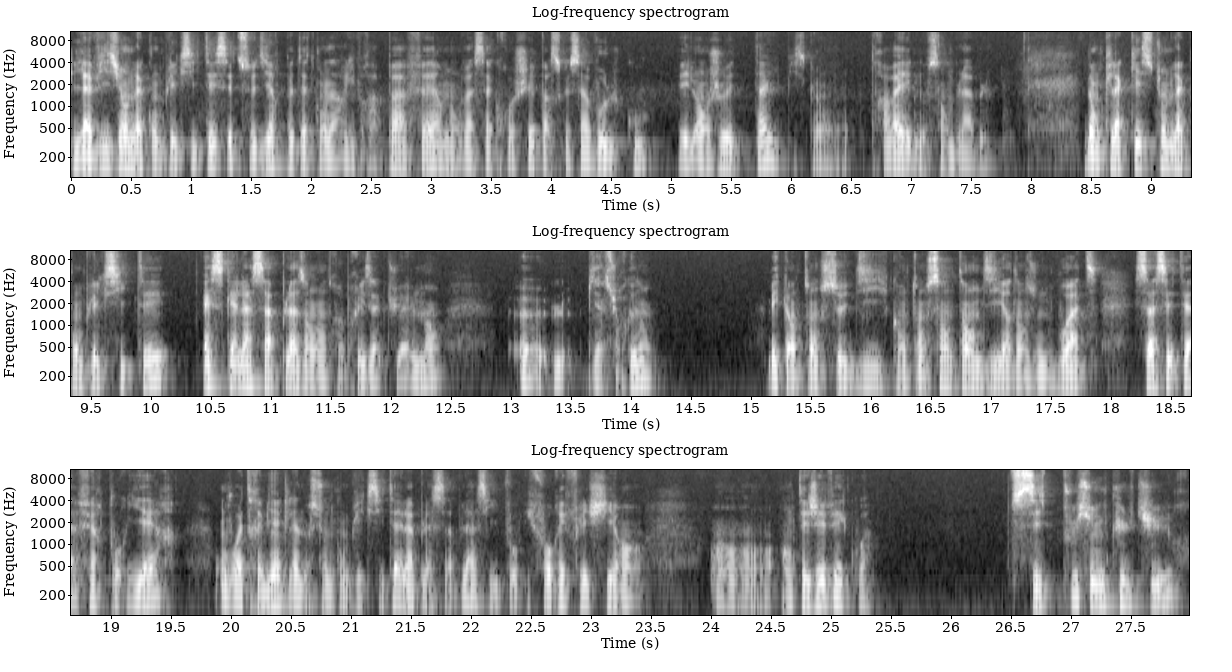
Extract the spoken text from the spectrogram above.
La vision de la complexité, c'est de se dire peut-être qu'on n'arrivera pas à faire, mais on va s'accrocher parce que ça vaut le coup. Et l'enjeu est de taille, puisqu'on travaille avec nos semblables. Donc la question de la complexité, est-ce qu'elle a sa place dans l'entreprise actuellement? Euh, Bien sûr que non. Mais quand on se dit, quand on s'entend dire dans une boîte, ça c'était à faire pour hier, on voit très bien que la notion de complexité, elle a place sa place. Il faut, il faut réfléchir en, en, TGV, quoi. C'est plus une culture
